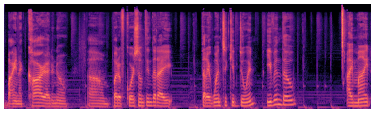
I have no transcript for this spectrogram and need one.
buying a car. I don't know, um, but of course, something that I that I want to keep doing, even though I might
